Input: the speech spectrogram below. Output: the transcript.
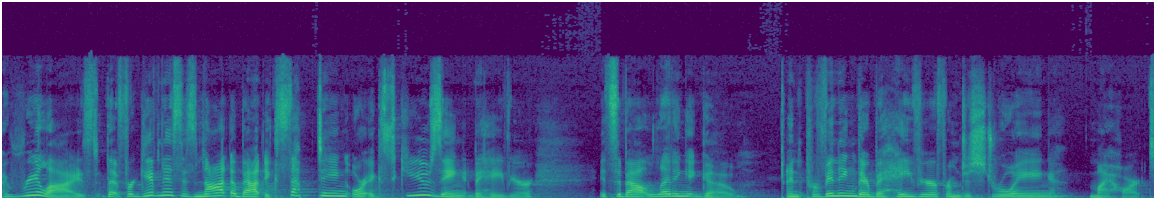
I realized that forgiveness is not about accepting or excusing behavior, it's about letting it go and preventing their behavior from destroying my heart.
